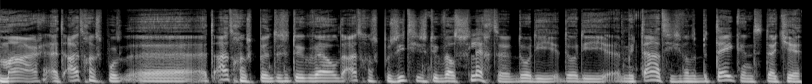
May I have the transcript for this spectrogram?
maar het, uitgangspunt, uh, het uitgangspunt is natuurlijk wel. De uitgangspositie is natuurlijk wel slechter door die, door die mutaties. Want het betekent dat, je,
